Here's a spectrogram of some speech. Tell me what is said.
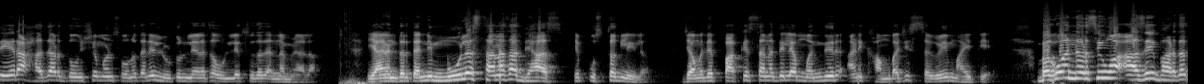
तेरा हजार दोनशे मण सोनं त्यांनी लुटून नेण्याचा उल्लेख सुद्धा त्यांना मिळाला. यानंतर त्यांनी मूलस्थानाचा ध्यास हे पुस्तक लिहिलं ज्यामध्ये पाकिस्तानातील या मंदिर आणि खांबाची सगळी माहिती आहे. भगवान नरसिंह आजही भारतात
